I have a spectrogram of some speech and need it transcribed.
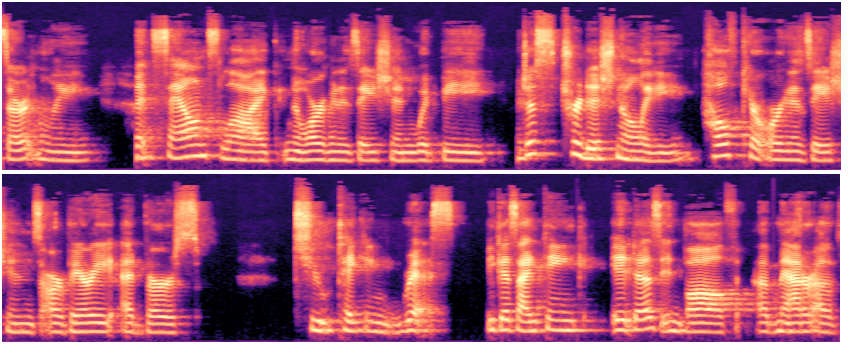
certainly. It sounds like an organization would be just traditionally, healthcare organizations are very adverse to taking risks because I think it does involve a matter of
